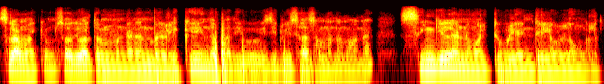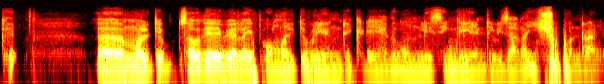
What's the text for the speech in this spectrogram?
அஸ்லாம் அலைக்கும். சவுதி வாழ் தமிழ் மன்ற நண்பர்களுக்கு இந்த பதிவு விசிட் விசா சம்மந்தமான சிங்கிள் அண்ட் மல்டிபிள் என்ட்ரியில் உள்ளவங்களுக்கு மல்டி சவுதி அரேபியாவில் இப்போது மல்டிபிள் என்ட்ரி கிடையாது. ஒன்லி சிங்கிள் என்ட்ரி விசா தான் இஷ்யூ பண்ணுறாங்க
